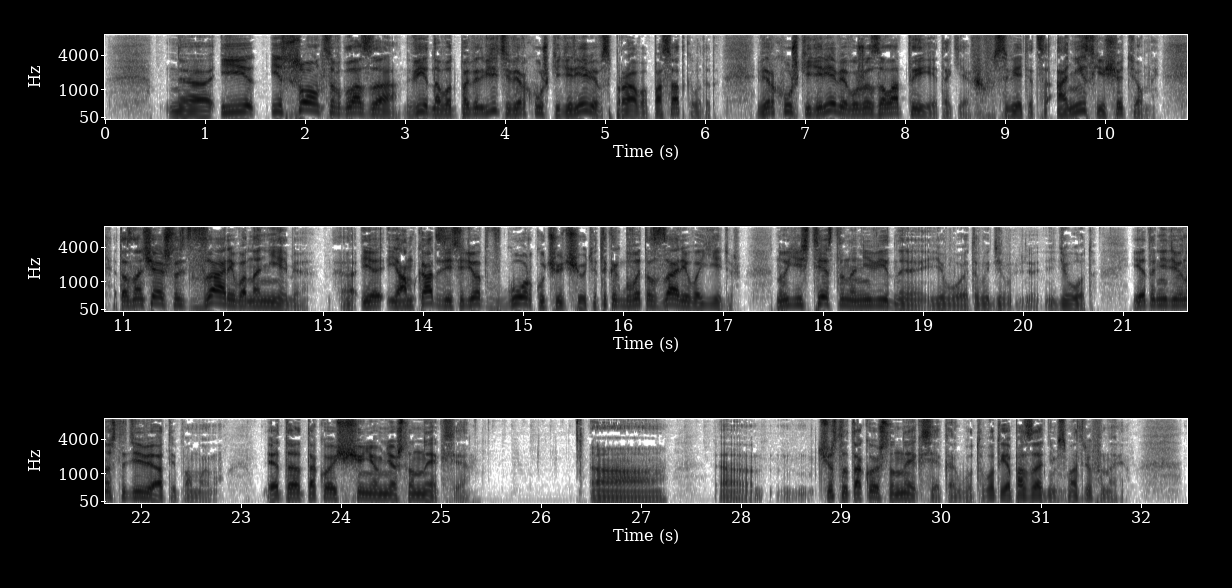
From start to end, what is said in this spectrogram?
Э, И, и солнце в глаза. Видно, вот, видите, верхушки деревьев справа, посадка вот эта. Верхушки деревьев уже золотые такие, светятся, а низ еще темный. Это означает, что зарево на небе. Э, И, и Амкад здесь идет в горку чуть-чуть, и ты как бы в это зарево едешь. Но, естественно, не видно его, этого иди- идиота. И это не 99-й, по-моему. Это такое ощущение у меня, что Нексия. А, а, чувство такое, что Нексия как будто. Вот я по задним смотрю фонарем.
